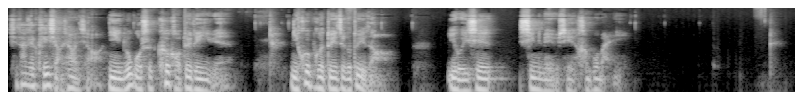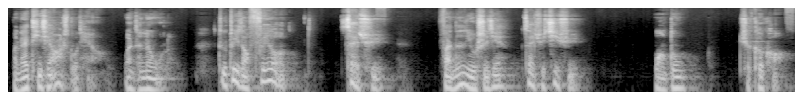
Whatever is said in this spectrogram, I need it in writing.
其实大家可以想象一下啊，你如果是科考队的一员，你会不会对这个队长有一些心里面有些很不满意？本来提前二十多天啊完成任务了，这个队长非要再去，反正有时间再去继续往东去科考，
